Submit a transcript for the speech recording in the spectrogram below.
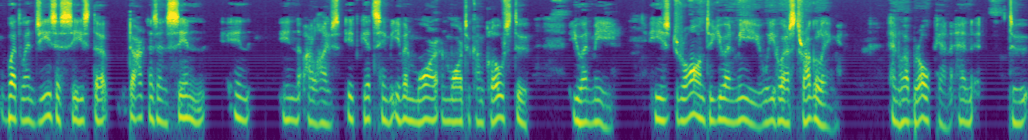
But when Jesus sees the darkness and sin in in our lives, it gets him even more and more to come close to you and me. He is drawn to you and me, we who are struggling and who are broken, and to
